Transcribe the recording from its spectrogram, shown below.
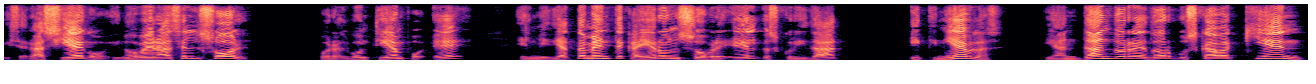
y serás ciego y no verás el sol por algún tiempo. E inmediatamente cayeron sobre él oscuridad y tinieblas, y andando alrededor buscaba quien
